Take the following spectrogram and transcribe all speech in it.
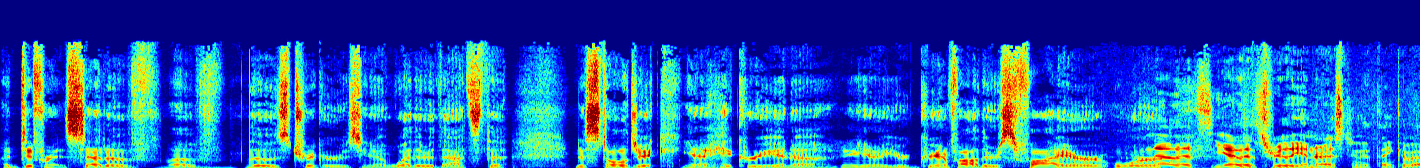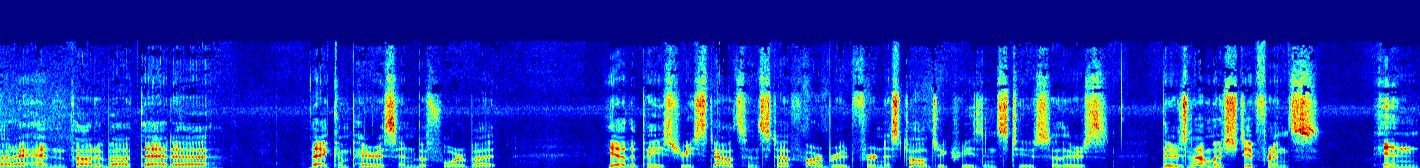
a different set of, of those triggers, you know, whether that's the nostalgic, you know, hickory in a, you know, your grandfather's fire or, no, that's yeah, that's really interesting to think about. I hadn't thought about that uh, that comparison before, but yeah, the pastry stouts and stuff are brewed for nostalgic reasons too. So there's there's not much difference in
